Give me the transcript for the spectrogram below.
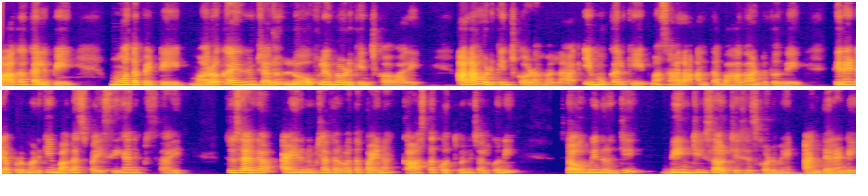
బాగా కలిపి మూత పెట్టి మరొక ఐదు నిమిషాలు లో ఫ్లేమ్‌లో ఉడికించుకోవాలి. అలా ఉడికించుకోవడం వల్ల ఈ ముక్కలకి మసాలా అంత బాగా అంటుతుంది. తినేటప్పుడు మనకి బాగా స్పైసీగా అనిపిస్తాయి. చూసారుగా ఐదు నిమిషాల తర్వాత పైన కాస్త కొత్తిమీర చల్లుకొని స్టవ్ మీద నుంచి దించి సర్వ్ చేసేసుకోవడమే. అంతేనండి.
